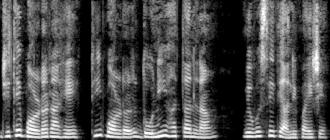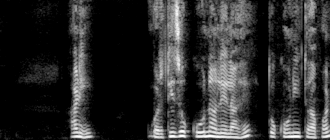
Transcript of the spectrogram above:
जिथे बॉर्डर आहे ती बॉर्डर दोन्ही हातांना व्यवस्थित आली पाहिजे. आणि वरती जो कोण आलेला आहे तो कोण इथं आपण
